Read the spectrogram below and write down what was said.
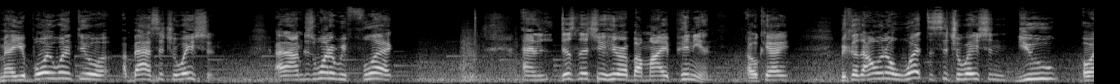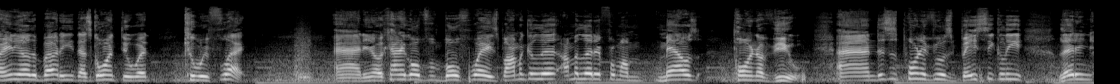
man, your boy went through a, a bad situation, and I'm just want to reflect and just let you hear about my opinion. Okay, because I don't know what the situation you or any other buddy that's going through it could reflect and you know it kind of go from both ways but i'm gonna let, i'm gonna let it from a male's point of view and this is point of view is basically letting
